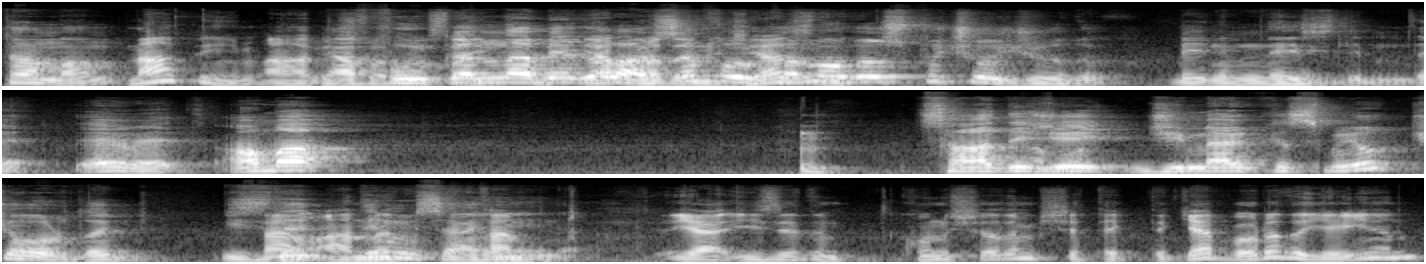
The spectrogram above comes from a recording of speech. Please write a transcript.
Tamam. Ne yapayım abi? Ya Furkan'ın haberi varsa Furkan yazdım. orospu çocuğudur benim nezdimde. Evet ama sadece cimer kısmı yok ki orada. İzledin anladım. mi sen Tamam. yayını? Ya izledim. Konuşalım işte tek tek. Ya bu arada yayının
